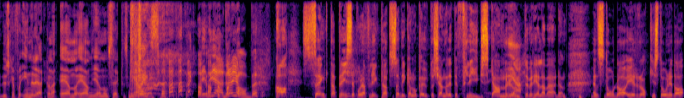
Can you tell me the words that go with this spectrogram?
du ska få in räkorna en och en genom säkerhetskontrollen. Det är ett jädra jobb. Ja, sänkta priser på våra flygplatser så att vi kan åka ut och känna lite flygskam Ja. runt över hela världen. En stor dag i rockhistorien idag.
